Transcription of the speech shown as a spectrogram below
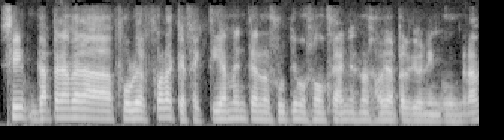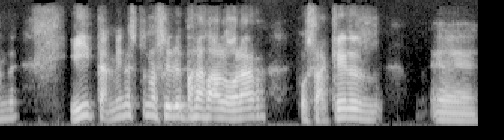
Sí, da pena ver a Fowler fuera, que efectivamente en los últimos 11 años no se había perdido ningún grande. Y también esto nos sirve para valorar pues aquel... Eh,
